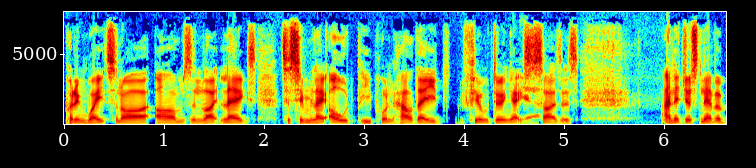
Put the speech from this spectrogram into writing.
putting weights on our arms and like legs to simulate old people and how they feel doing exercises, and it just never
